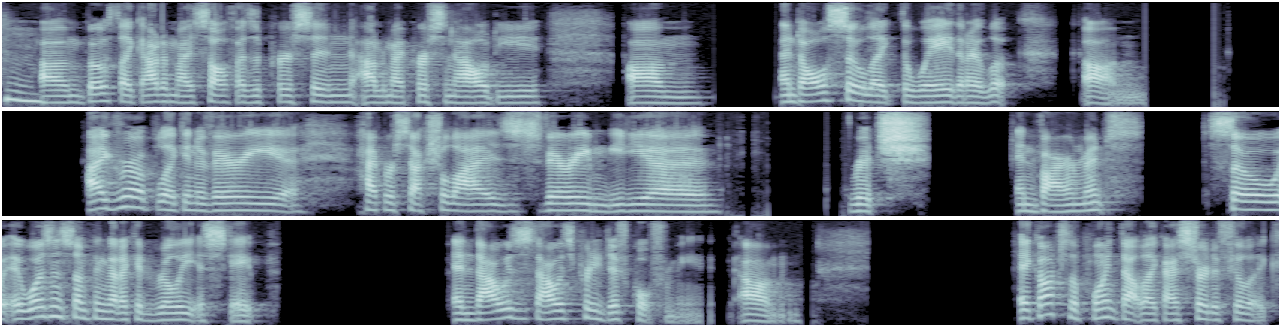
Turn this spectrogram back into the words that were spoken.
Hmm. Um, both like out of myself as a person, out of my personality, um, and also like the way that I look. Um, I grew up like in a very hypersexualized, very media rich environment. So it wasn't something that I could really escape. And that was that was pretty difficult for me. Um, it got to the point that like I started to feel like,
